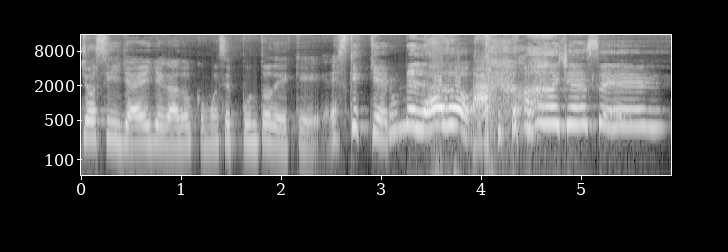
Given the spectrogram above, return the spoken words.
yo sí ya he llegado como a ese punto de que es que quiero un helado. Ah, ya sé.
